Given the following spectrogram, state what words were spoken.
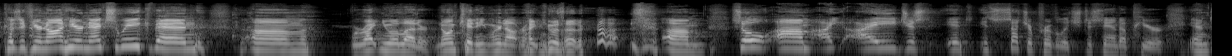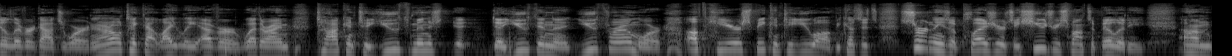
Because if you're not here next week, then. Um, we're writing you a letter. No, I'm kidding. We're not writing you a letter. um, so um, I, I just, it, it's such a privilege to stand up here and deliver God's word. And I don't take that lightly ever, whether I'm talking to youth ministry the youth in the youth room or up here speaking to you all because it's certainly is a pleasure it's a huge responsibility um,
